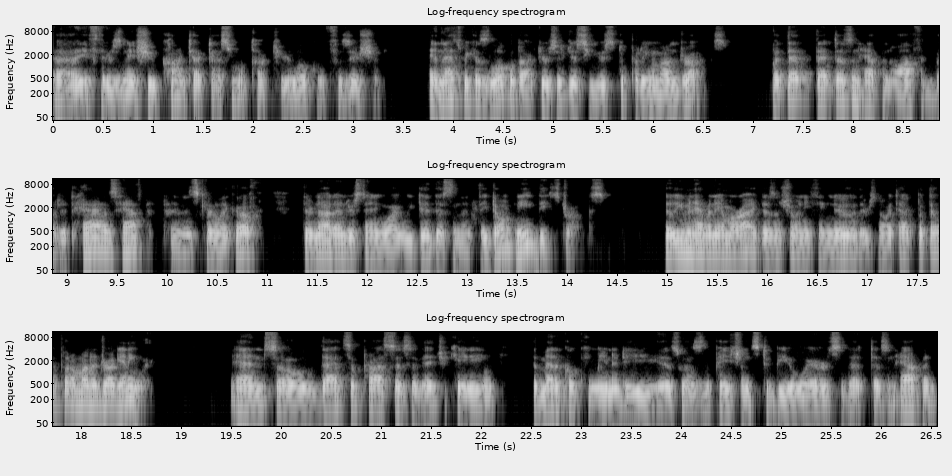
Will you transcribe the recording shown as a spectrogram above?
Uh, if there's an issue, contact us and we'll talk to your local physician. And that's because local doctors are just used to putting them on drugs. But that that doesn't happen often, but it has happened. And it's kind of like, oh, they're not understanding why we did this and that they don't need these drugs. They'll even have an MRI, it doesn't show anything new, there's no attack, but they'll put them on a drug anyway. And so that's a process of educating the medical community as well as the patients to be aware so that doesn't happen.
